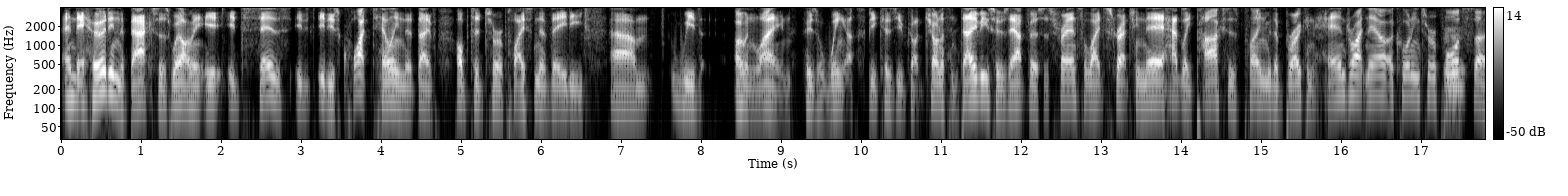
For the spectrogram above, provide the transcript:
And they're hurt in the backs as well. I mean, it, it says it, it is quite telling that they've opted to replace Navidi um, with Owen Lane, who's a winger, because you've got Jonathan Davies, who's out versus France, a late scratching there. Hadleigh Parkes is playing with a broken hand right now, according to reports. Mm. So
